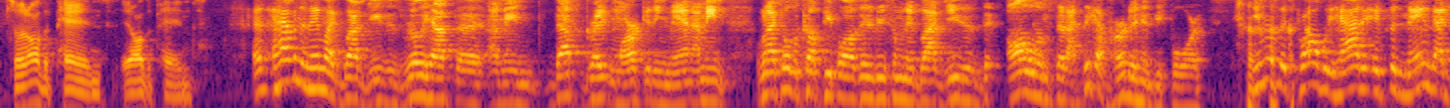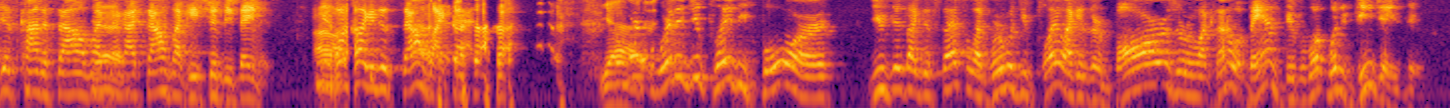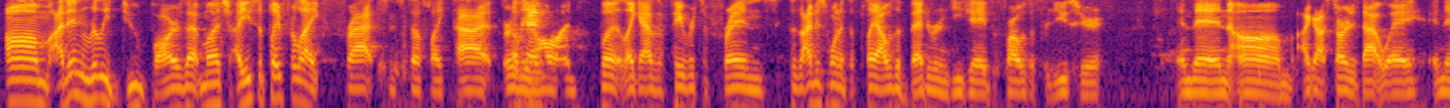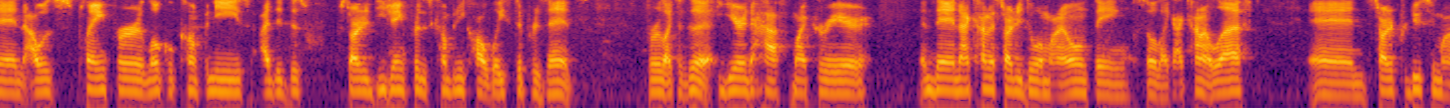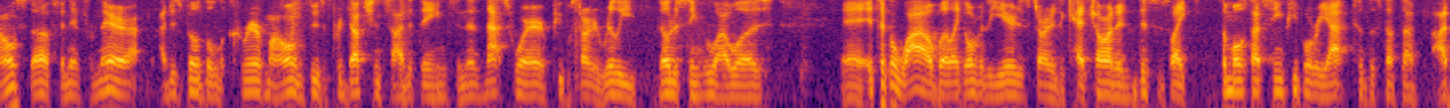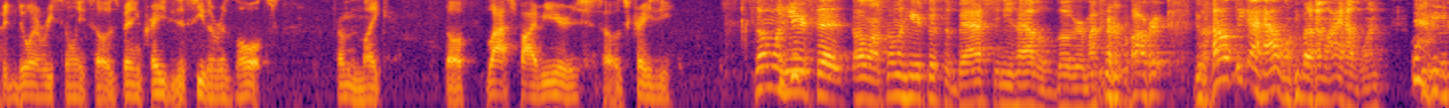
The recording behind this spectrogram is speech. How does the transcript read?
So it all depends. It all depends. And having a name like Black Jesus really has to. I mean, that's great marketing, man. I mean, when I told a couple people I was interviewing someone named Black Jesus, that all of them said, "I think I've heard of him before." Even though they probably had it, it's a name that just kind of sounds like Yeah. that guy sounds like he should be famous. You know, Uh, like it just sounds like that. yeah. So where, where did you play before you did like this festival? Like, where would you play? Like, is there bars or like? Cause I know what bands do, but what what do DJs do? Um, I didn't really do bars that much. I used to play for like frats and stuff like that early Okay. on, but like as a favor to friends, because I just wanted to play. I was a veteran DJ before I was a producer, and then um, I got started that way. And then I was playing for local companies. I did this, started DJing for this company called Wasted Presents for like a good year and a half of my career, and then I kind of started doing my own thing. So like I kind of left and started producing my own stuff. And then from there, I just built a career of my own through the production side of things. And then that's where people started really noticing who I was. And it took a while, but like over the years, it started to catch on. And this is like the most I've seen people react to the stuff that I've, I've been doing recently. So it's been crazy to see the results from like the last five years. So it's crazy. Someone Is here this- says, hold on. Someone here says, Sebastian, you have a booger. My friend Robert, do I don't think I have one, but I might have one. Anyways,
